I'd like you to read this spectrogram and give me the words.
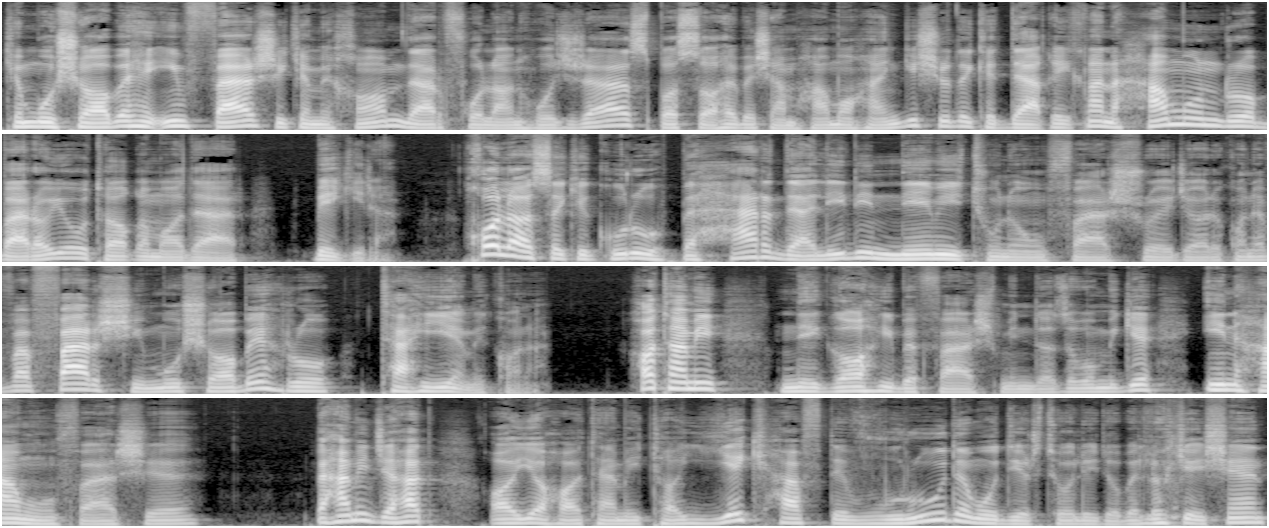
که مشابه این فرشی که می‌خوام در فلان حجره است با صاحبش هم هماهنگی شده که دقیقا همون رو برای اتاق مادر بگیرن. خلاصه که گروه به هر دلیلی نمی‌تونه اون فرش رو اجاره کنه و فرشی مشابه رو تهیه می‌کنن. حاتمی نگاهی به فرش میندازه و میگه این همون فرشه؟ به همین جهت آیا حاتمی تا یک هفته ورود مدیر تولید و به لوکیشن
